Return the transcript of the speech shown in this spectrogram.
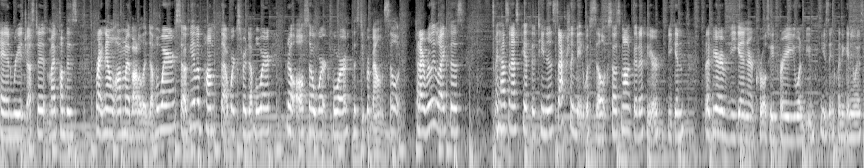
and readjust it. My pump is right now on my bottle of double wear. So if you have a pump that works for double wear, it'll also work for the Super Balance Silk. But I really like this. It has an SPF 15 and it's actually made with silk, so it's not good if you're vegan. But if you're a vegan or cruelty free, you wouldn't be using Clinique anyways.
